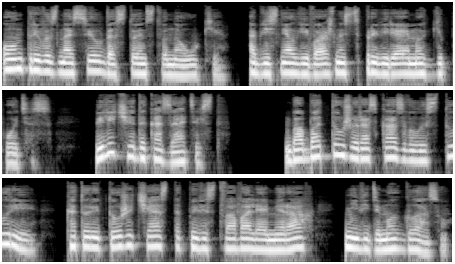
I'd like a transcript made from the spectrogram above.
Он превозносил достоинство науки, объяснял ей важность проверяемых гипотез, величие доказательств. Баба тоже рассказывал истории, которые тоже часто повествовали о мирах, невидимых глазу.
